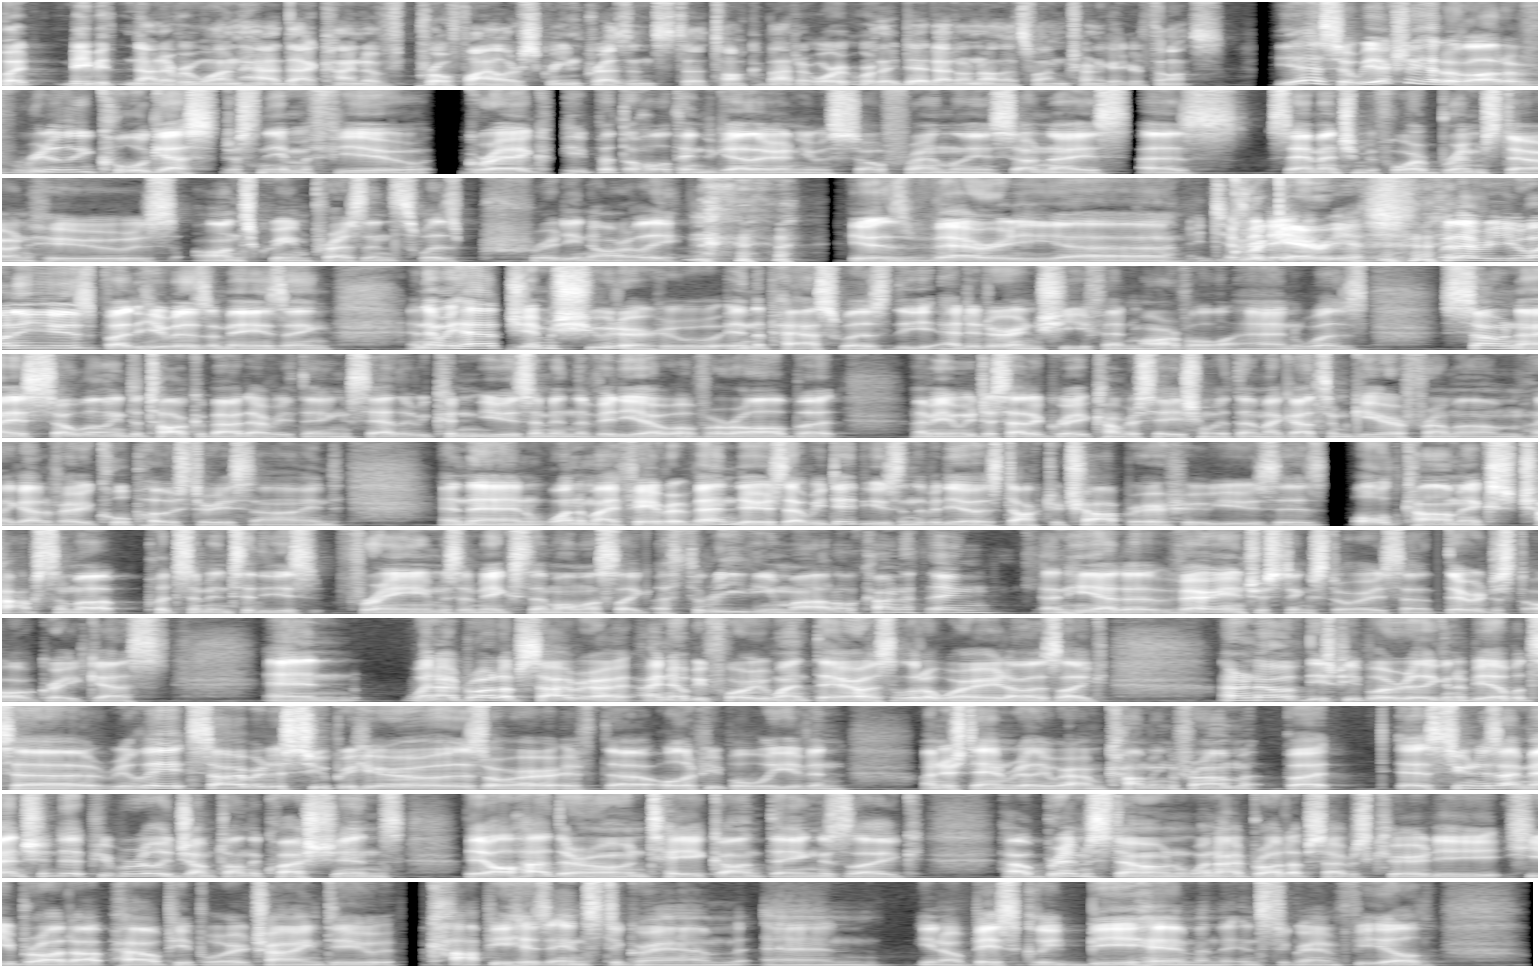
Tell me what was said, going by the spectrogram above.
but maybe not everyone had that kind of profile or screen presence to talk about it, or or they did. I don't know. That's why I'm trying to get your thoughts. Yeah, so we actually had a lot of really cool guests. Just name a few. Greg, he put the whole thing together and he was so friendly, so nice. As Sam mentioned before, Brimstone, whose on screen presence was pretty gnarly. he was very uh, Gregarious. whatever you want to use, but he was amazing. And then we had Jim Shooter, who in the past was the editor in chief at Marvel and was so nice, so willing to talk about everything. Sadly, we couldn't use him in the video overall, but I mean, we just had a great conversation with him. I got some gear from him. I got a very cool poster he signed. And then one of my favorite vendors that we did use in the video is Dr. Chopper, who uses old comics, chops them up, puts them into these frames, and makes them almost like a 3D model kind of thing. And he had a very interesting story. So they were just all great guests. And when I brought up cyber, I, I know before we went there, I was a little worried. I was like, I don't know if these people are really going to be able to relate cyber to superheroes or if the older people will even understand really where I'm coming from. But as soon as I mentioned it, people really jumped on the questions. They all had their own take on things like how Brimstone, when I brought up cybersecurity, he brought up how people were trying to copy his Instagram and, you know, basically be him in the Instagram field.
